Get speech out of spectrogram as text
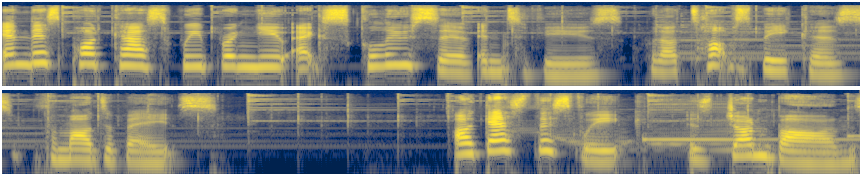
In this podcast, we bring you exclusive interviews with our top speakers from our debates. Our guest this week is Jon Barnes,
